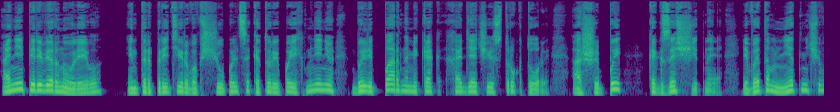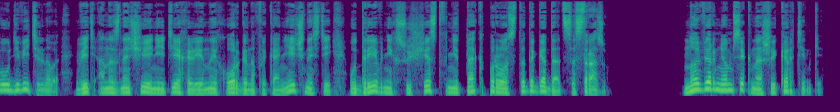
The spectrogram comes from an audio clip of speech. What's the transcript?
Они перевернули его, интерпретировав щупальца, которые, по их мнению, были парными как ходячие структуры, а шипы — как защитные, и в этом нет ничего удивительного, ведь о назначении тех или иных органов и конечностей у древних существ не так просто догадаться сразу. Но вернемся к нашей картинке.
